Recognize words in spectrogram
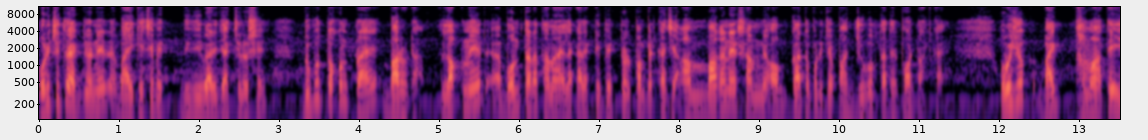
পরিচিত একজনের বাইকে চেপে দিদির বাড়ি যাচ্ছিল সে। দুপুর তখন প্রায় বারোটা। লক্ষ্ণের বনতারা থানা এলাকার একটি পেট্রোল পাম্পের কাছে আমবাগানের সামনে অজ্ঞাত পরিচয় পাঁচ যুবক তাদের পথ আটকায়। অভিযোগ, বাইক থামাতেই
